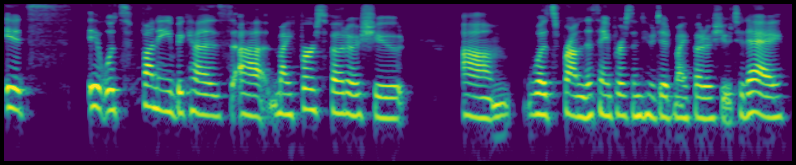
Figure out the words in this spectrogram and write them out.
it's it was funny because uh, my first photo shoot um, was from the same person who did my photo shoot today.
